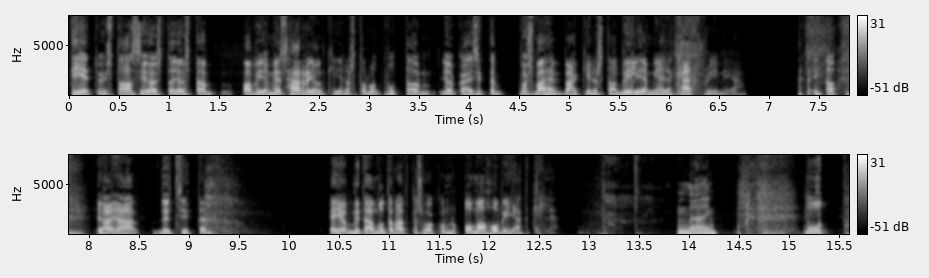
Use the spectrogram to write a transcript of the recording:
tietyistä asioista, joista aviomies Harry on kiinnostunut, mutta joka ei sitten voisi vähempää kiinnostaa Williamia ja Catherinea. ja, ja, ja nyt sitten ei ole mitään muuta ratkaisua kuin oma hovi jätkille. Näin. Mutta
